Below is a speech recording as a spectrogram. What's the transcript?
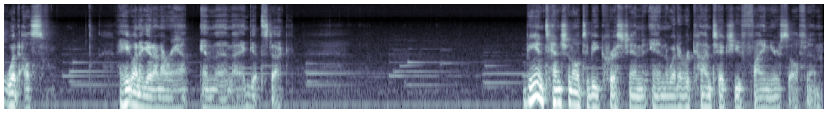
what else? I hate when I get on a rant and then I get stuck. Be intentional to be Christian in whatever context you find yourself in.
